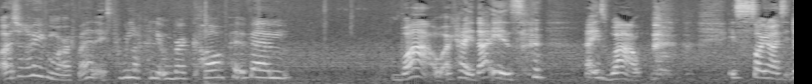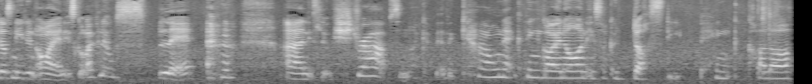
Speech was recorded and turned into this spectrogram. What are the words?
I don't know even where I'd wear this. Probably like a little red carpet of, um, wow, okay, that is, that is wow. it's so nice. It does need an iron. It's got like a little split and it's little straps and like a bit of a cow neck thing going on. It's like a dusty pink colour.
